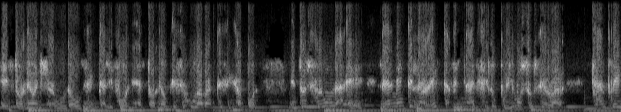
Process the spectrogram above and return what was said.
el torneo en Sherwood Oaks en California, el torneo que se jugaba antes en Japón. Entonces fue una, eh, realmente en la recta final, si lo pudimos observar, Cantley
